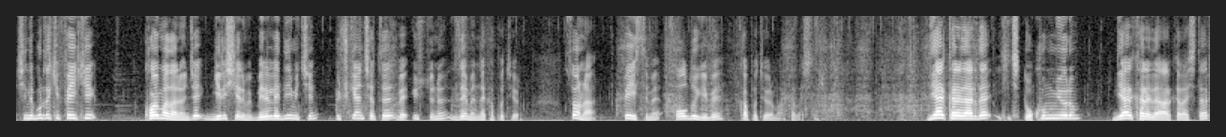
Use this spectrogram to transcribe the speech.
Şimdi buradaki fake'i koymadan önce giriş yerimi belirlediğim için üçgen çatı ve üstünü zeminle kapatıyorum. Sonra base'imi olduğu gibi kapatıyorum arkadaşlar. Diğer karelerde hiç dokunmuyorum. Diğer kareler arkadaşlar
